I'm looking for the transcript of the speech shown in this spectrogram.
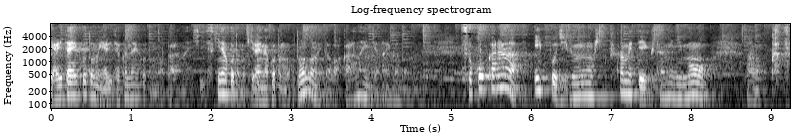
やりたいこともやりたくないこともわからないし好きなことも嫌いなこともほとんどの人はわからないんじゃないかと思うんでそこから一歩自分を深めていくためにもあの勝つっ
